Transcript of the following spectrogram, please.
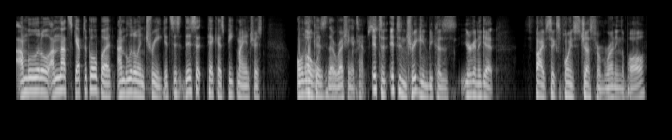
I'm a little, I'm not skeptical, but I'm a little intrigued. It's just, this pick has piqued my interest only Oh, because the rushing attempts. It's a, it's intriguing because you're going to get five, six points just from running the ball,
